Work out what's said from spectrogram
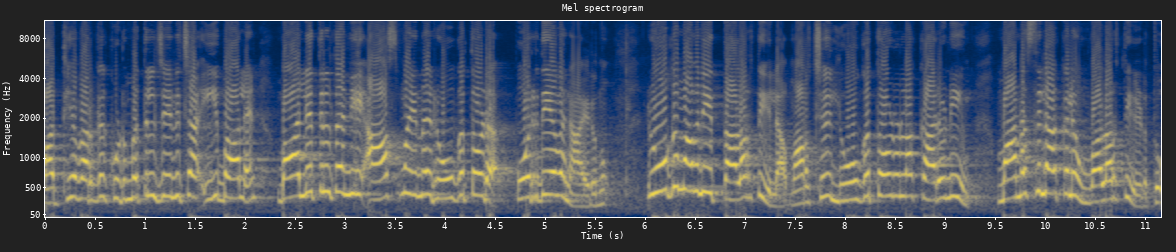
മധ്യവർഗ കുടുംബത്തിൽ ജനിച്ച ഈ ബാലൻ ബാല്യത്തിൽ തന്നെ ആസ്മ എന്ന രോഗത്തോട് പൊരുതിയവനായിരുന്നു. രോഗം അവനെ തളർത്തിയില്ല. മറിച്ച് ലോകത്തോടുള്ള കരുണയും മനസ്സിലാക്കലും വളർത്തിയെടുത്തു.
